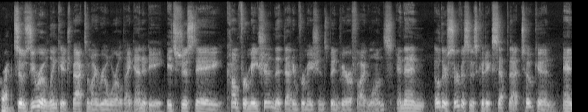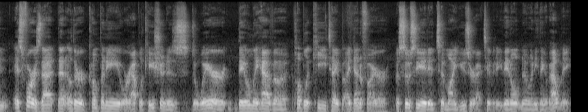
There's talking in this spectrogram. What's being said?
Correct. So zero linkage back to my real world identity. It's just a confirmation that that information's been verified once. And then other services could accept that token. And as far as that that other company or application is aware they only have a public key type identifier associated to my user activity. They don't know anything about me.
